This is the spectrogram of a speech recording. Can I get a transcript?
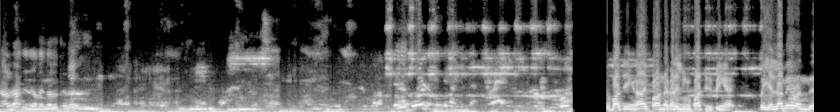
நல்லா இருக்குது அந்த காலத்துல இப்போ பார்த்தீங்கன்னா இப்போ அந்த கடையில் நீங்கள் பார்த்துருப்பீங்க இப்போ எல்லாமே வந்து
